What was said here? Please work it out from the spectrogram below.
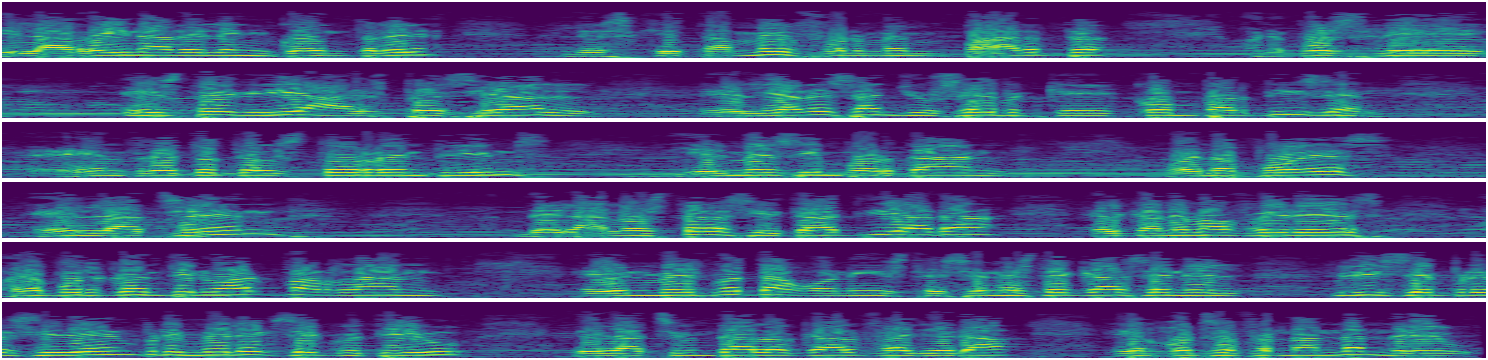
i la reina de l'encontre, les que també formen part bueno, pues de este dia especial, el dia de Sant Josep, que compartixen entre tots els torrentins i el més important, bueno, pues, en la gent de la nostra ciutat i ara el que anem a fer és bueno, pues continuar parlant en més protagonistes, en este cas en el vicepresident primer executiu de la Junta Local Fallera, en José Fernando Andreu.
